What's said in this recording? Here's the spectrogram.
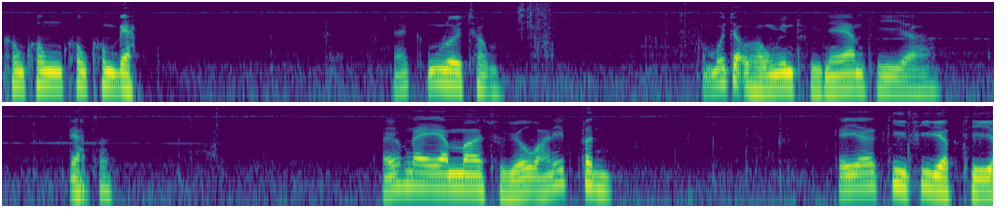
không không không không đẹp. Đấy cũng nuôi trồng mỗi chậu hồng nguyên thủy nhà em thì à, đẹp thôi. Đấy hôm nay em à, chủ yếu bán ít phân. Cái uh, kỳ phi điệp thì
